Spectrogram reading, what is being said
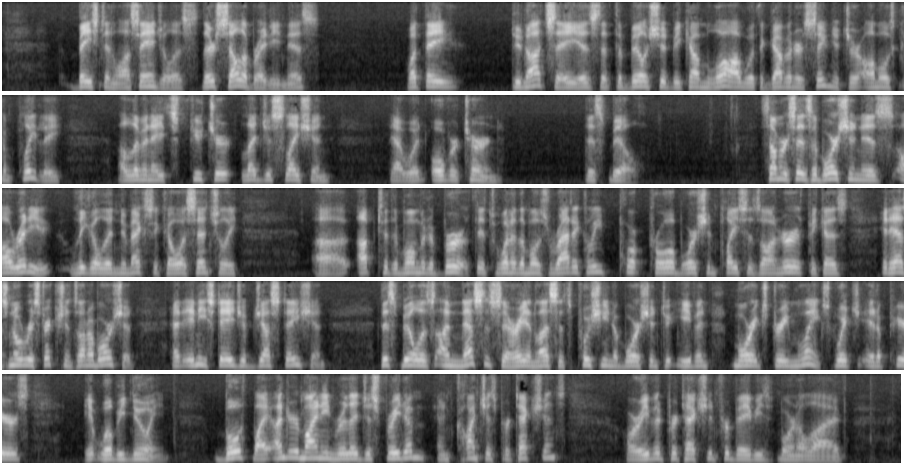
based in Los Angeles, they're celebrating this. What they do not say is that the bill should become law with the governor's signature almost completely eliminates future legislation that would overturn this bill. Summer says abortion is already legal in New Mexico, essentially uh, up to the moment of birth. It's one of the most radically pro-abortion places on earth because it has no restrictions on abortion at any stage of gestation. This bill is unnecessary unless it's pushing abortion to even more extreme lengths, which it appears it will be doing, both by undermining religious freedom and conscious protections, or even protection for babies born alive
